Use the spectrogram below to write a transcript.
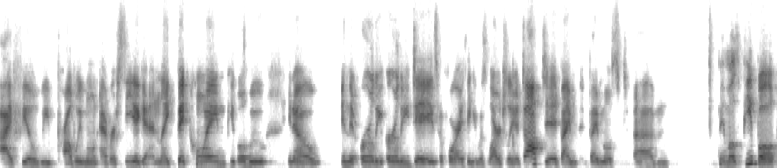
I feel we probably won't ever see again. Like Bitcoin, people who, you know, in the early early days before I think it was largely adopted by by most um, by most people,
